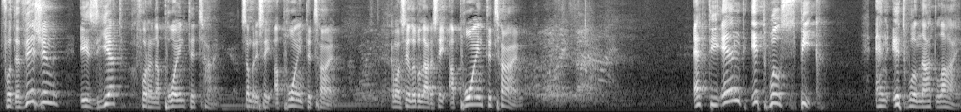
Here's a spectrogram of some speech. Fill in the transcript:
For the vision is yet for an appointed time. Somebody say appointed time. Come on, say a little louder. Say appointed time. At the end it will speak and it will not lie.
